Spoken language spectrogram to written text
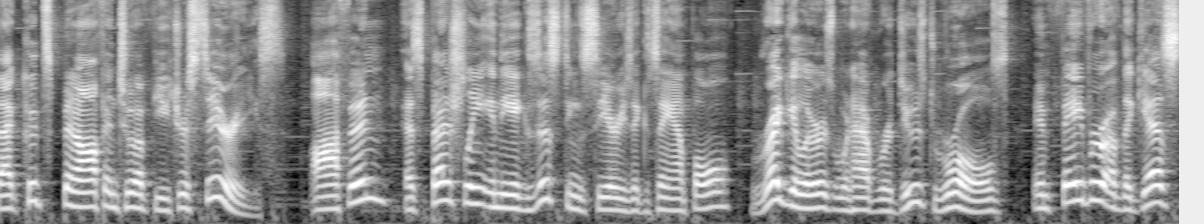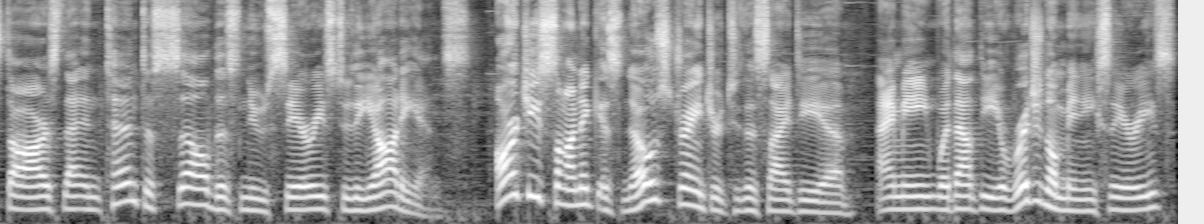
that could spin off into a future series. Often, especially in the existing series example, regulars would have reduced roles in favor of the guest stars that intend to sell this new series to the audience. Archie Sonic is no stranger to this idea. I mean, without the original miniseries,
